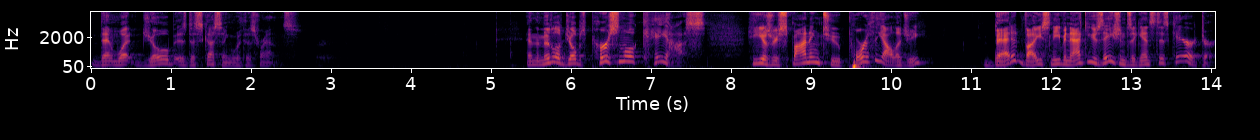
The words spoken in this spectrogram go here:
than what Job is discussing with his friends. In the middle of Job's personal chaos, he is responding to poor theology, bad advice, and even accusations against his character.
